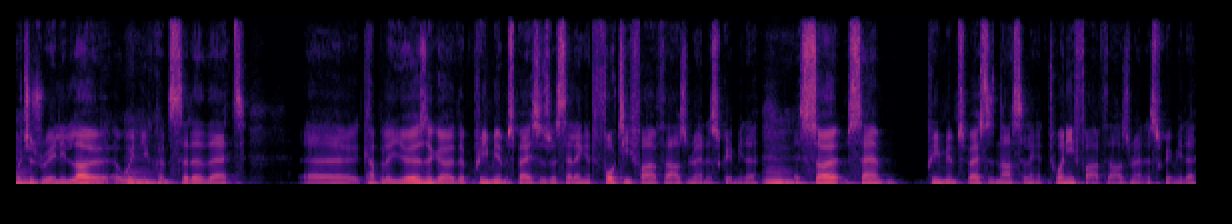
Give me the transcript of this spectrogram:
which is really low when you consider that. Uh, a couple of years ago, the premium spaces were selling at forty-five thousand rand a square meter. Uh, So, same premium space is now selling at twenty-five thousand rand a square meter,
